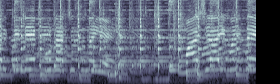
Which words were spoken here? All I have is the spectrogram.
जबाबदारी केली कुणाचीच नाहीये. माझी आई म्हणते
